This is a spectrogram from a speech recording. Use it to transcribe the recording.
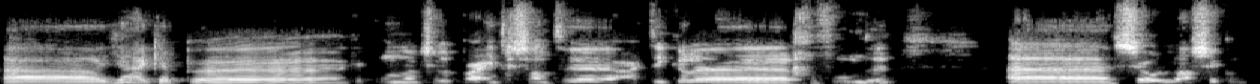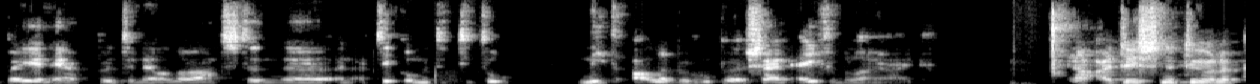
Uh, ja, ik heb, uh, ik heb onlangs een paar interessante artikelen gevonden. Uh, zo las ik op bnr.nl laatst een, een artikel met de titel Niet alle beroepen zijn even belangrijk. Nou, het is natuurlijk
